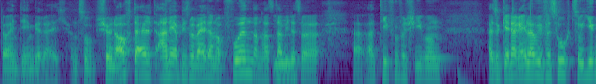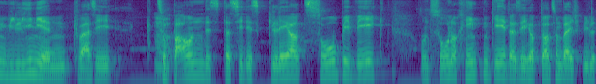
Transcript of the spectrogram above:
da in dem Bereich. Und so schön aufteilt, eine ein bisschen weiter nach vorn, dann hast du da Mhm. wieder so eine, eine Tiefenverschiebung. Also generell habe ich versucht, so irgendwie Linien quasi zu Ja. bauen, dass, dass sich das Layout so bewegt und so nach hinten geht. Also ich habe da zum Beispiel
